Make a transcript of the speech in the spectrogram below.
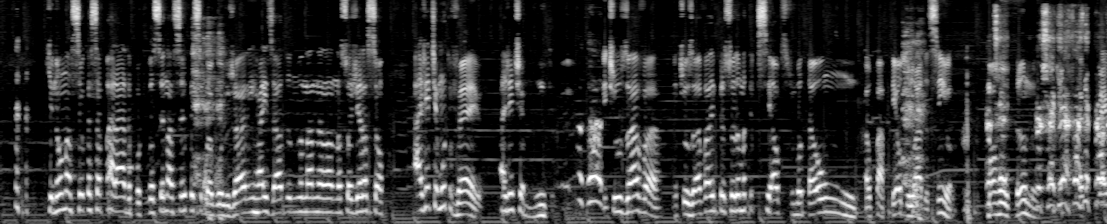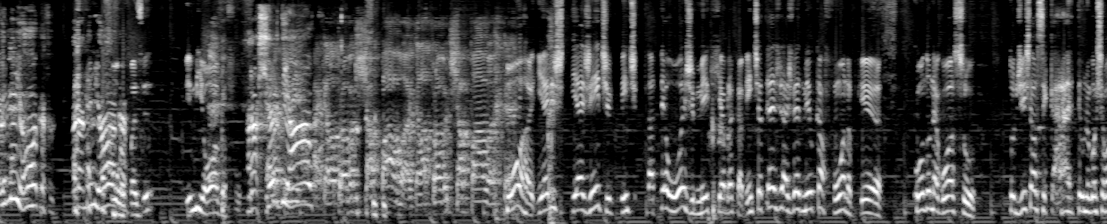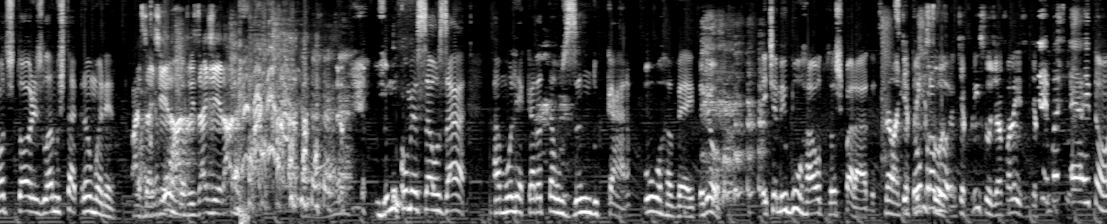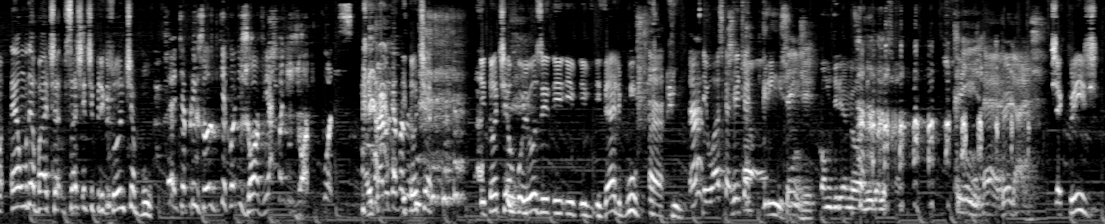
que não nasceu com essa parada, porque você nasceu com esse bagulho já enraizado na, na- na sua geração. A gente é muito velho. A gente é muito velho. A gente usava, a gente usava a impressora matricial, que você tinha que botar um, o papel do lado assim, ó, uma rodando. Eu cheguei a fazer prova em mimeógrafo. Era mimeógrafo. Porra, fazer mimeógrafo. Era cheiro de álcool. Aquela prova que chapava, aquela prova que chapava. Porra, e, eles, e a gente, a gente até hoje meio que quebra a cabeça. A gente até às vezes meio cafona, porque quando o negócio. Todo dia a gente tava assim, caralho, tem um negócio chamado Stories lá no Instagram, mané. Exagerado, exagerado. Vamos começar a usar. A molecada tá usando, cara. Porra, velho, entendeu? A gente é meio burral dessas paradas. Não, a gente é Então, pra preguiçoso. vo- A gente é preguiçoso, já falei isso. A gente é É, preguiçoso. é, então, é um debate. Você acha que a gente é preguiçoso ou a gente é burro? A gente é preguiçoso porque é coisa de jovem. É coisa de jovem, foda-se. Aí o cara não quer fazer. Então a gente é, então a gente é orgulhoso e, e- e- e velho, e burro? É. Eu acho que a gente é cringe, Entendi. como diria meu amigo Alexandre. Cringe, é verdade. A gente é cringe?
